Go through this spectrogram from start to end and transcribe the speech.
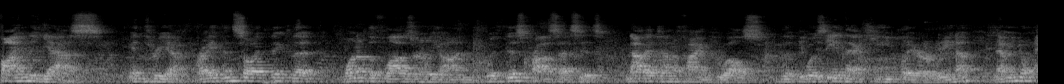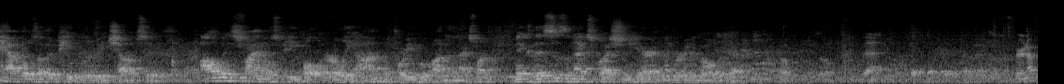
Find the yes in 3M, right? And so I think that one of the flaws early on with this process is not identifying who else was in that key player arena. Now you don't have those other people to reach out to. Always find those people early on before you move on to the next one. Nick, this is the next question here, and then we're gonna go over there. Ben. Fair enough.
